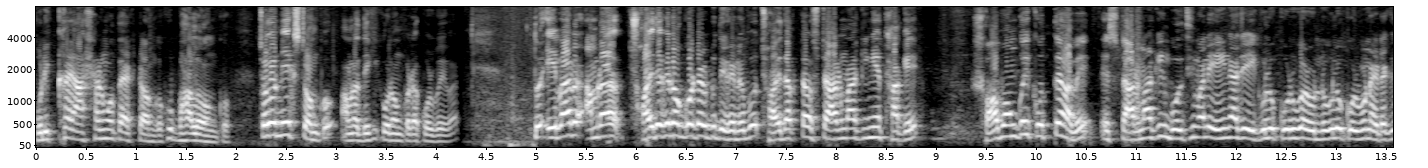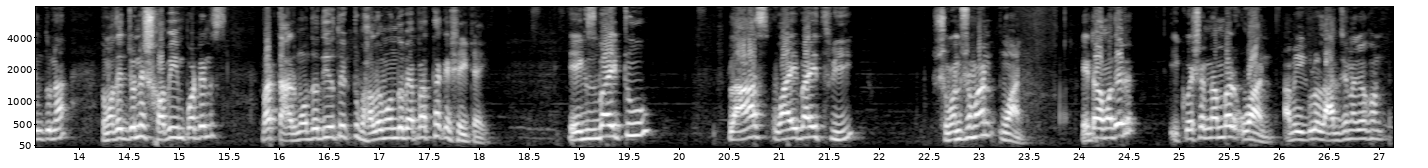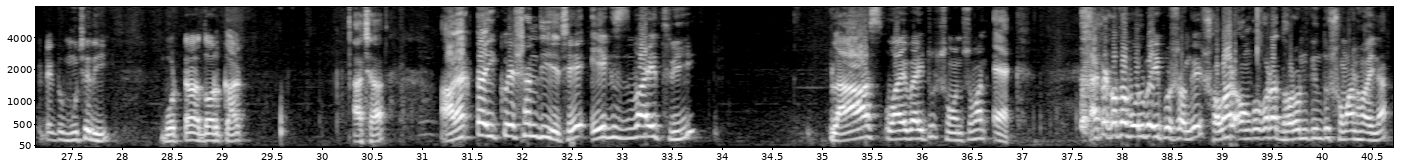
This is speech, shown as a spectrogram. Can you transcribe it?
পরীক্ষায় আসার মতো একটা অঙ্ক, খুব ভালো অঙ্ক। চলো নেক্সট অঙ্ক, আমরা দেখি কোন অঙ্কটা করব এবার। তো এবার আমরা ছয় দাগের অঙ্কটা একটু দেখে নেব। ছয় দাগটাও স্টার মার্কিংয়ে থাকে। সব অঙ্কই করতে হবে। স্টার মার্কিং বলছি মানে এই না যে এগুলো করব আর অন্যগুলো করব না, এটা কিন্তু না। তোমাদের জন্য সবই ইম্পর্টেন্স বা তার মধ্যে দিয়েও তো একটু ভালো মন্দ ব্যাপার থাকে সেইটাই। X by two plus Y by three সমান সমান ওয়ান এটা আমাদের ইকুয়েশন নাম্বার ওয়ান আমি এগুলো লাগছে না যখন, এটা একটু মুছে দিই, বোর্ডটা দরকার। আচ্ছা আর একটা ইকুয়েশন দিয়েছে X by three plus Y by two সমান সমান এক। একটা কথা বলব এই প্রসঙ্গে, সবার অঙ্ক করার ধরন কিন্তু সমান হয় না।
